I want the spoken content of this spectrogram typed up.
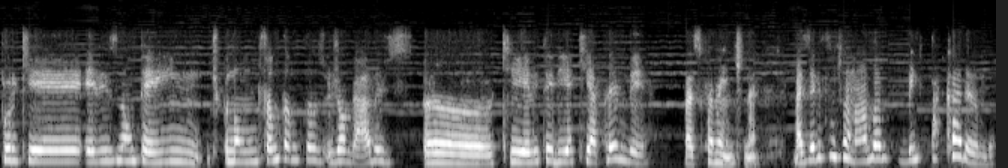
porque eles não têm, tipo, não são tantas jogadas ah, que ele teria que aprender, basicamente, né? Mas ele funcionava bem pra caramba.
